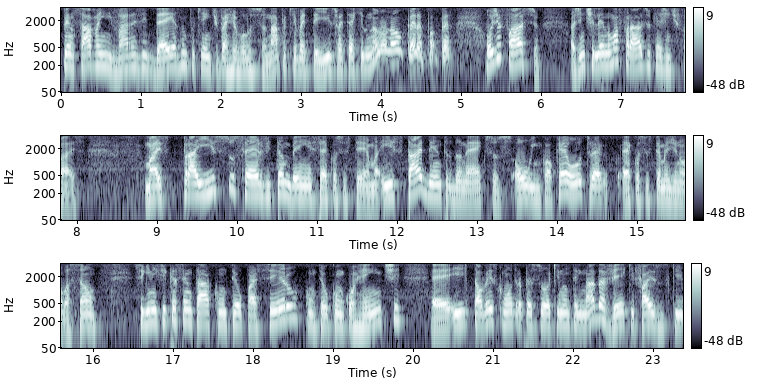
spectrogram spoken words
pensava em várias ideias, não porque a gente vai revolucionar, porque vai ter isso, vai ter aquilo. Não, não, não, pera. pera. Hoje é fácil. A gente lê numa frase o que a gente faz. Mas para isso serve também esse ecossistema. E estar dentro do Nexus ou em qualquer outro ecossistema de inovação significa sentar com teu parceiro, com teu concorrente eh, e talvez com outra pessoa que não tem nada a ver, que faz, que,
